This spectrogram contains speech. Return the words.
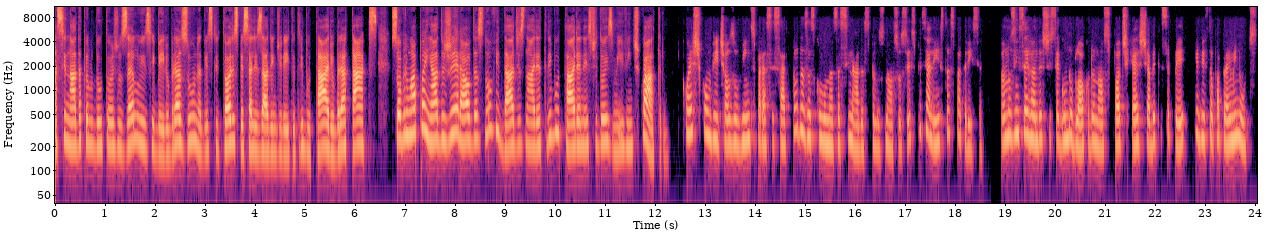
assinada pelo Dr. José Luiz Ribeiro Brazuna, do Escritório Especializado em Direito Tributário, Bratax, sobre um apanhado geral das novidades na área tributária neste 2024. Com este convite aos ouvintes para acessar todas as colunas assinadas pelos nossos especialistas, Patrícia, vamos encerrando este segundo bloco do nosso podcast ABTCP, Revista o Papel em Minutos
